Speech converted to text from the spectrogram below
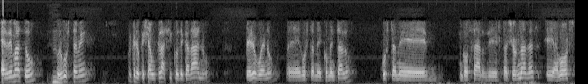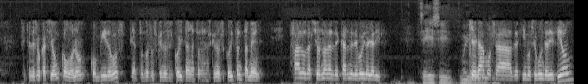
E remato, hmm. uh -huh. gustame, creo que xa un clásico de cada ano, pero bueno, eh, gustame comentalo, gustame gozar destas xornadas e a vos, se tedes ocasión, como non, convido vos e a todos os que nos escoitan, a todas as que nos escoitan tamén. Falo das xornadas de carne de boi da Allariz. Sí, sí, moi Chegamos bien. a 12ª edición,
